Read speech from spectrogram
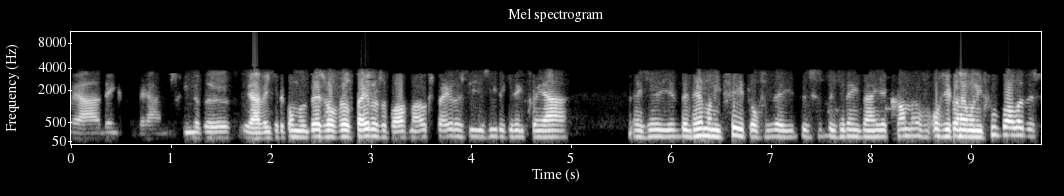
ja, denk, ja, misschien dat er, ja, weet je, er komen best wel veel spelers op af. Maar ook spelers die je ziet dat je denkt van, ja, Weet je, je bent helemaal niet fit. Of weet je, dus dat je denkt, nou, je kan, of, of je kan helemaal niet voetballen. Dus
